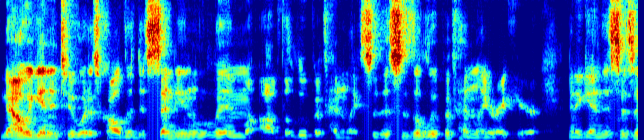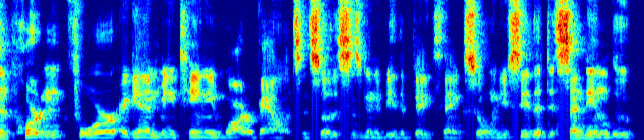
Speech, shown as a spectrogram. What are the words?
Now we get into what is called the descending limb of the loop of Henle. So this is the loop of Henle right here. And again, this is important for, again, maintaining water balance. And so this is going to be the big thing. So when you see the descending loop,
